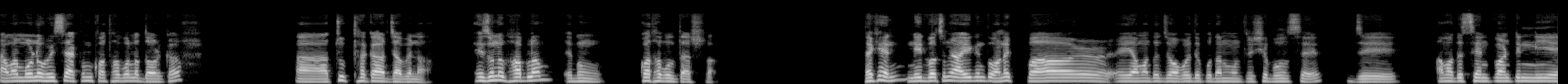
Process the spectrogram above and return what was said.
আমার মনে হয়েছে এখন কথা বলা দরকার চুপ থাকা আর যাবে না। এই জন্য ভাবলাম এবং কথা বলতে আসলাম। দেখেন, নির্বাচনের আগে কিন্তু অনেকবার এই আমাদের যে অবৈধ প্রধানমন্ত্রী সে বলছে যে আমাদের সেন্ট মার্টিন নিয়ে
